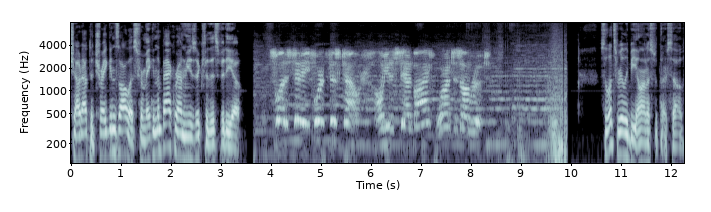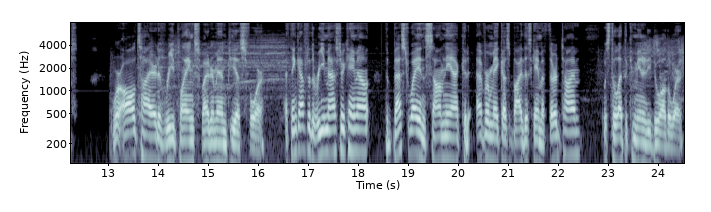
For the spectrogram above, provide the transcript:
Shout out to Trey Gonzalez for making the background music for this video. SWAT is 1084 at Fisk Tower. All units stand by. Warrant is en route. So let's really be honest with ourselves. We're all tired of replaying Spider Man PS4. I think after the remaster came out, the best way Insomniac could ever make us buy this game a third time was to let the community do all the work.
